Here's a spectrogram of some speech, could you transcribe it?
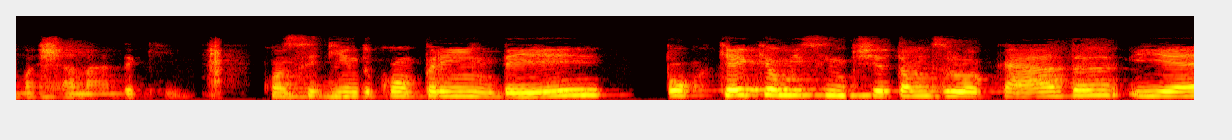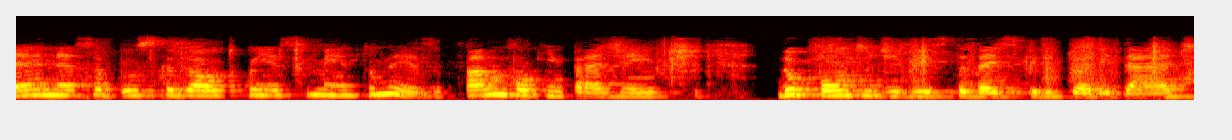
uma chamada aqui, conseguindo compreender por que, que eu me sentia tão deslocada e é nessa busca do autoconhecimento mesmo. Fala um pouquinho para a gente do ponto de vista da espiritualidade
